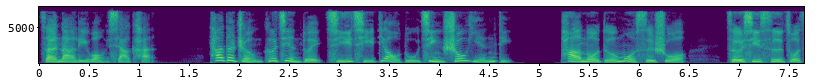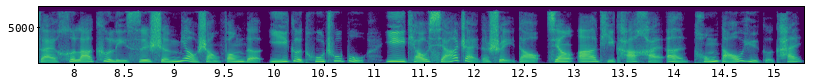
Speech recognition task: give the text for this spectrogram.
在那里往下看，他的整个舰队及其调度尽收眼底。帕诺德莫斯说。泽西斯坐在赫拉克利斯神庙上方的一个突出部，一条狭窄的水道将阿提卡海岸同岛屿隔开。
